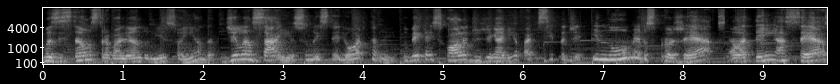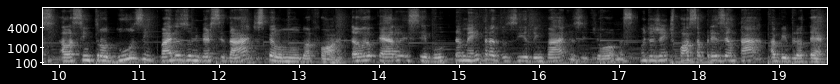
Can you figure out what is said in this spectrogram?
mas estamos trabalhando nisso ainda, de lançar isso no exterior também. Tu vê que a escola de engenharia participa de inúmeros projetos, ela tem acesso, ela se introduz em várias universidades pelo mundo afora. Então eu quero esse e-book também traduzido em vários idiomas, onde a gente possa apresentar a biblioteca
